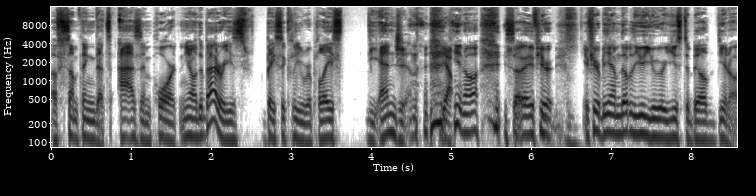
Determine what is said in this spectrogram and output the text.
of something that's as important. You know, the batteries basically replaced the engine. Yeah. you know, so if you're if you're BMW, you were used to build you know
